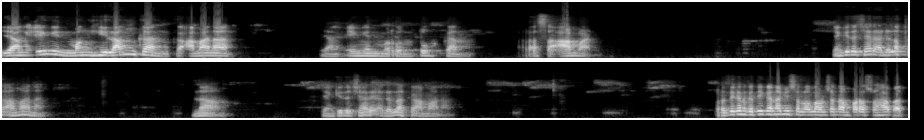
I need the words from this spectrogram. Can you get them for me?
yang ingin menghilangkan keamanan, yang ingin meruntuhkan rasa aman. Yang kita cari adalah keamanan. Nah, yang kita cari adalah keamanan. Perhatikan ketika Nabi Shallallahu Alaihi para sahabat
